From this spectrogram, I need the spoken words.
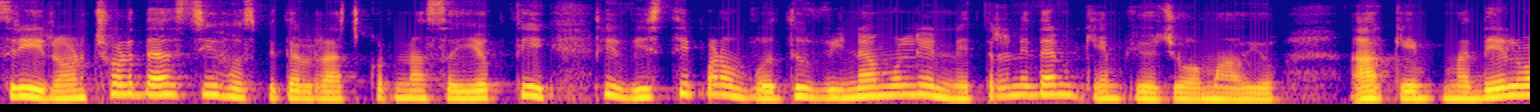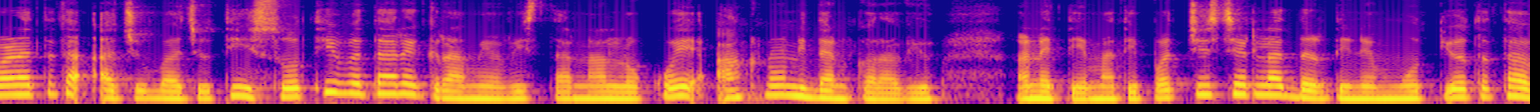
શ્રી રણછોડદાસજી હોસ્પિટલ રાજકોટના સહયોગથી વીસથી પણ વધુ વિનામૂલ્યે નેત્ર નિદાન કેમ્પ યોજવામાં આવ્યો. આ કેમ્પમાં દેલવાડા તથા આજુબાજુથી સૌથી વધારે ગ્રામ્ય વિસ્તારના લોકોએ આંખનું નિદાન કરાવ્યું અને તેમાંથી પચીસ જેટલા દર્દીને મોતિયો તથા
